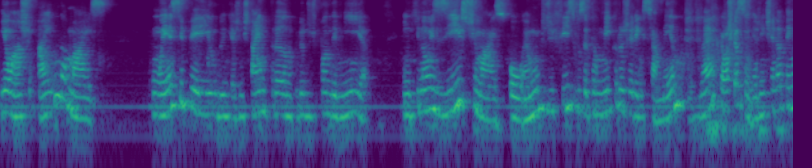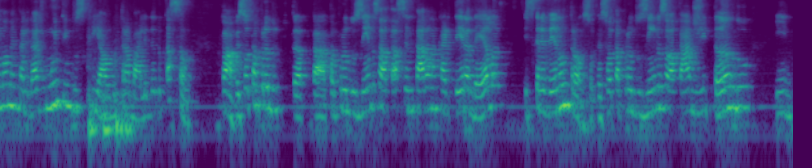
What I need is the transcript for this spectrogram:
E eu acho ainda mais com esse período em que a gente está entrando, período de pandemia, em que não existe mais, ou é muito difícil você ter um microgerenciamento, né? Porque eu acho que assim, a gente ainda tem uma mentalidade muito industrial do trabalho e da educação. Então, a pessoa está produ tá, tá, tá produzindo, se ela está sentada na carteira dela, escrevendo um troço, a pessoa está produzindo, ela está digitando e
